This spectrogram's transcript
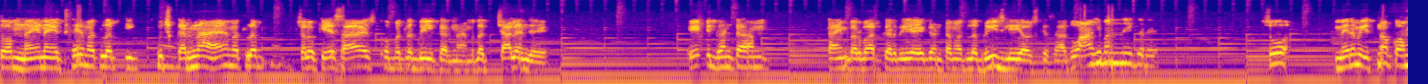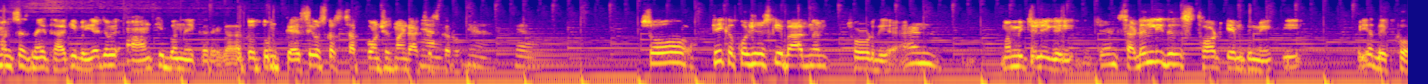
तो हम नए नए थे मतलब कि कुछ करना है मतलब चलो केस आया इसको मतलब डील करना है मतलब चैलेंज है एक घंटा हम टाइम बर्बाद कर दिया एक घंटा मतलब रीच लिया उसके साथ वो आँख ही बंद नहीं करे। सो so, मेरे में इतना कॉमन सेंस नहीं था कि भैया जब आँख ही बंद नहीं करेगा तो तुम कैसे उसका सबकॉन्शियस माइंड एक्सेस करो सो ठीक है कोशिश की बाद में छोड़ दिया। एंड मम्मी चली गई। And suddenly this thought came to me कि भैया देखो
